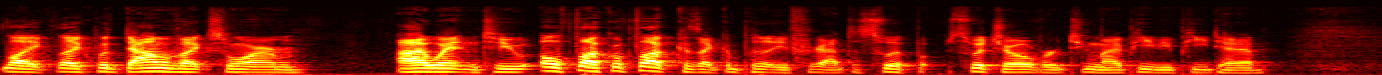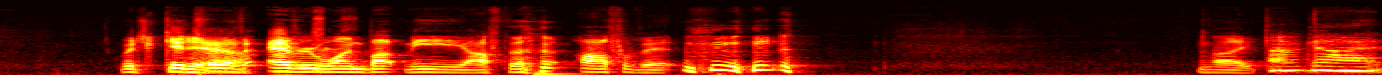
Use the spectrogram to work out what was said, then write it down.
like like with Damavik Swarm. I went into oh fuck oh fuck because I completely forgot to swip, switch over to my PvP tab, which gets rid of everyone but me off the off of it. like I've got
